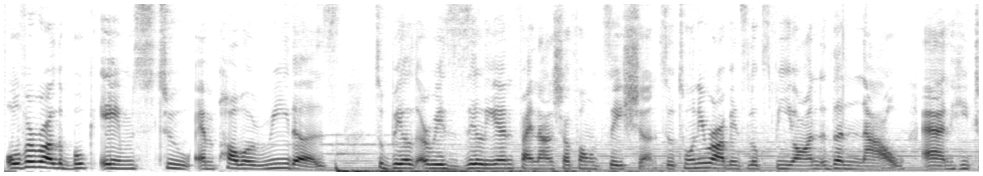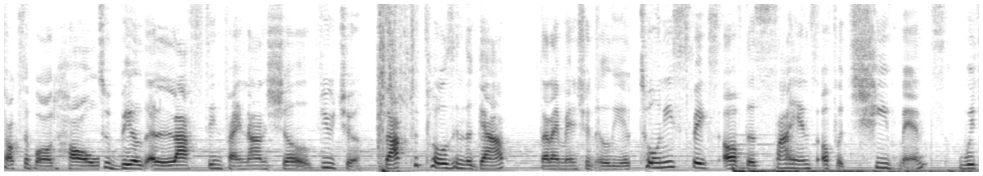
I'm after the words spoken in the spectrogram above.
overall, the book aims to empower readers to build a resilient financial foundation. So Tony Robbins looks beyond the now and he talks about how to build a lasting financial future. Back to closing the gap that I mentioned earlier. Tony speaks of the science of achievement, which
